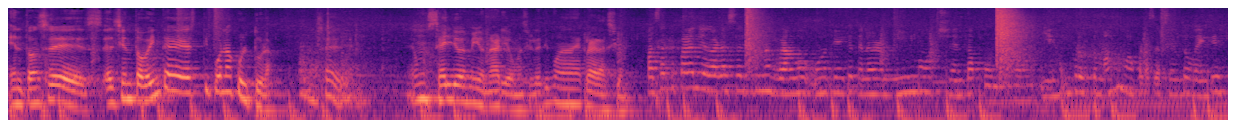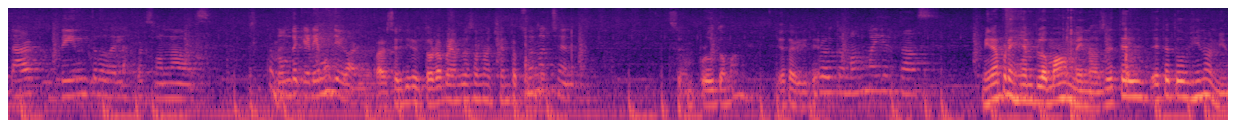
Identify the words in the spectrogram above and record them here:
Entonces, el 120 es tipo una cultura, no sé, un sello de millonario, vamos a decirle, tipo una declaración. Pasa que para llegar a ser primer rango uno tiene que tener mínimo 80 puntos. ¿verdad? Y es un producto más nomás para hacer 120 y estar dentro de las personas donde queremos llegar. ¿verdad? Para ser directora, por ejemplo, son 80 Son puntos. 80. Es un producto más. Ya está, Un ¿viste? producto más nomás y ya estás. Mira, por ejemplo, más o menos, este, este es tu vecino mío.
